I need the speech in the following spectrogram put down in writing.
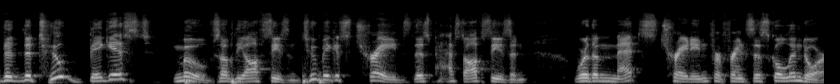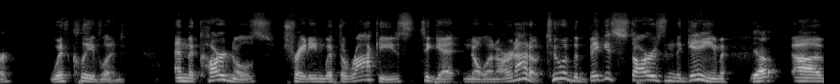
The the two biggest moves of the offseason, two biggest trades this past offseason were the Mets trading for Francisco Lindor with Cleveland and the Cardinals trading with the Rockies to get Nolan Arenado, two of the biggest stars in the game, yep. uh,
